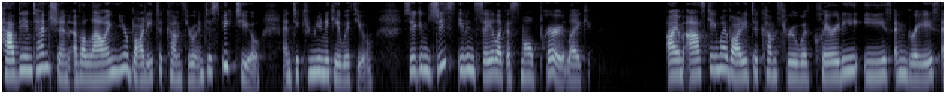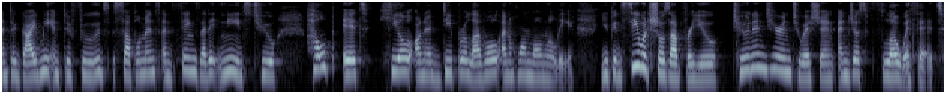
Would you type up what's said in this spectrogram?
have the intention of allowing your body to come through and to speak to you and to communicate with you. So you can just even say like a small prayer, like, I'm asking my body to come through with clarity, ease, and grace, and to guide me into foods, supplements, and things that it needs to help it heal on a deeper level and hormonally. You can see what shows up for you tune into your intuition and just flow with it.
